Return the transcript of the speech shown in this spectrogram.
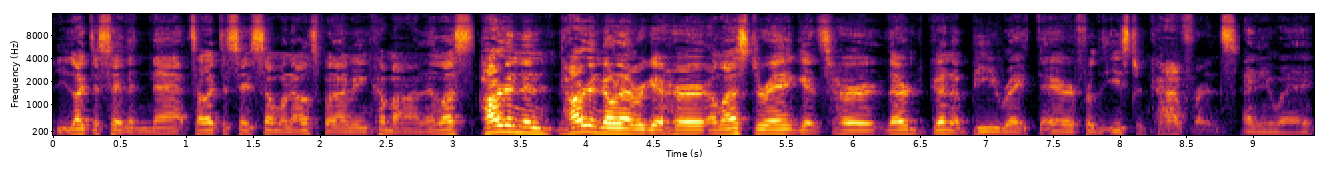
you'd like to say the Nats. I like to say someone else, but I mean, come on. Unless Harden and Harden don't ever get hurt, unless Durant gets hurt, they're gonna be right there for the Eastern Conference anyway.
